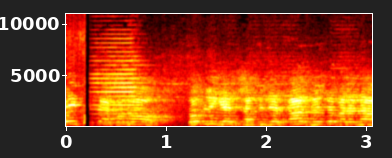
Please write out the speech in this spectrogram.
এই কোনো তবলিগের সাথীদের কাজ হতে পারে না।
